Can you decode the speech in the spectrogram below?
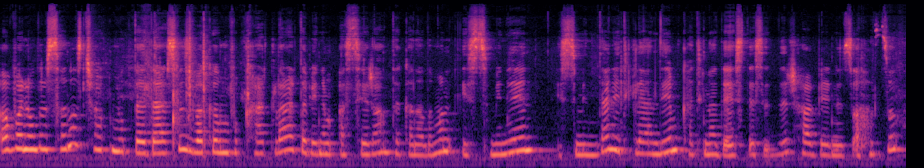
Abone olursanız çok mutlu edersiniz. Bakın bu kartlar da benim Asiranta kanalımın isminin isminden etkilendiğim Katina destesidir. Haberiniz olsun.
